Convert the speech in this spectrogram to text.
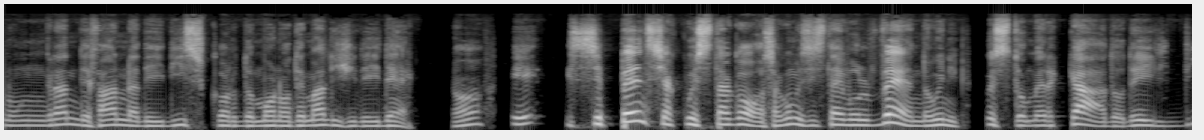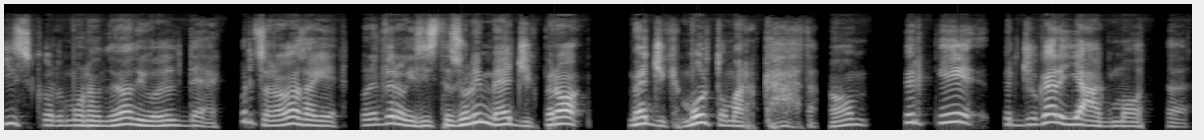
un grande fan dei Discord monotematici dei deck. No? E, se pensi a questa cosa, come si sta evolvendo, quindi questo mercato del Discord monotematico del deck, forse è una cosa che non è vero che esiste solo in Magic, però Magic è molto marcata, no? Perché per giocare Yagmoth,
